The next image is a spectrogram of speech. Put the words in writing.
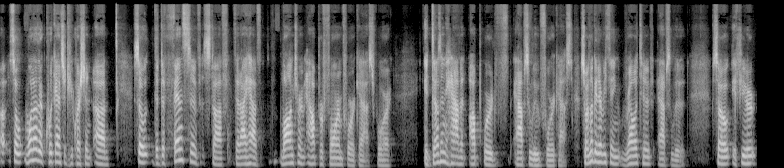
uh, so. One other quick answer to your question. Uh, so the defensive stuff that I have long-term outperform forecast for it doesn't have an upward absolute forecast. So I look at everything relative, absolute. So if you're,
